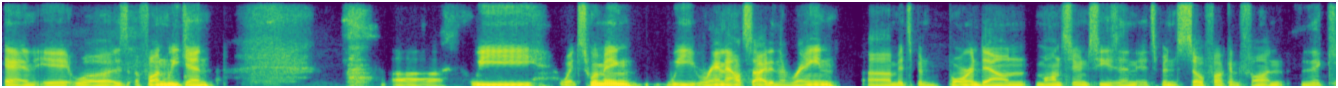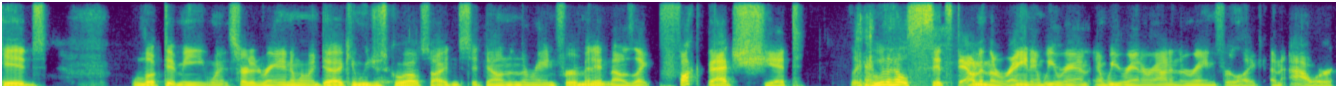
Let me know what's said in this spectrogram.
and it was a fun weekend. Uh, we went swimming. We ran outside in the rain. Um, it's been pouring down monsoon season. It's been so fucking fun. The kids looked at me when it started raining and went, Dad, can we just go outside and sit down in the rain for a minute? And I was like, fuck that shit. Like, who the hell sits down in the rain? And we ran and we ran around in the rain for like an hour.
